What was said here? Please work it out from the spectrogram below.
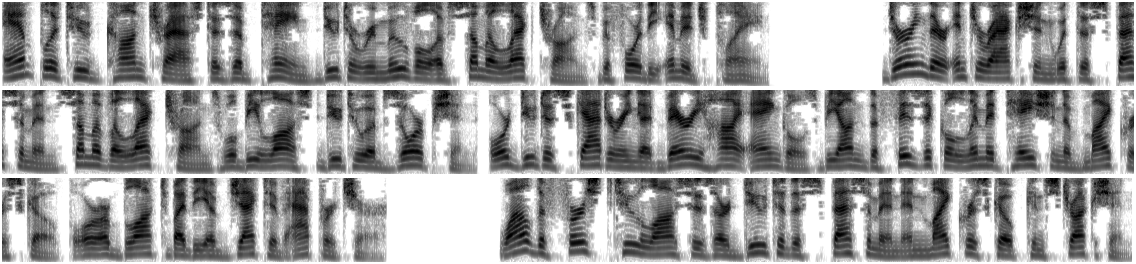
Amplitude contrast is obtained due to removal of some electrons before the image plane. During their interaction with the specimen some of electrons will be lost due to absorption, or due to scattering at very high angles beyond the physical limitation of microscope or are blocked by the objective aperture. While the first two losses are due to the specimen and microscope construction,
